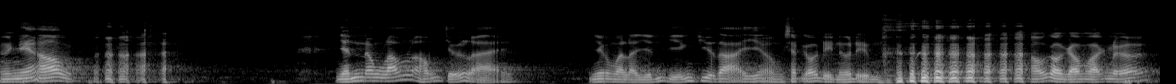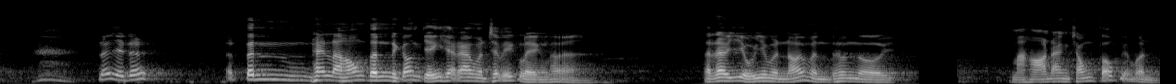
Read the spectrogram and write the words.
Nghe không? Nhịn ông lắm là không chửi lại nhưng mà là vĩnh viễn chia tay với ông sách gói đi nửa đêm. Không còn gặp mặt nữa. Nói vậy đó. Tin hay là không tin thì có một chuyện xảy ra mình sẽ biết liền thôi à. Thật ra ví dụ như mình nói mình thương người mà họ đang sống tốt với mình,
